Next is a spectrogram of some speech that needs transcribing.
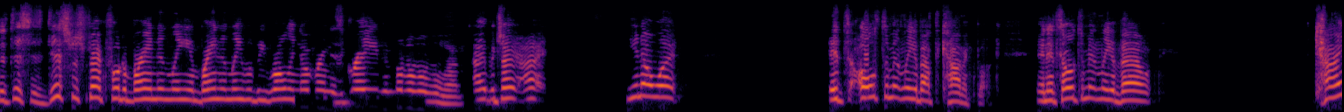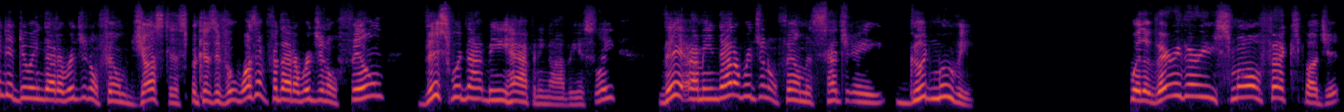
that this is disrespectful to Brandon Lee, and Brandon Lee will be rolling over in his grave and blah blah blah blah. blah. I, which I, I, you know what? It's ultimately about the comic book, and it's ultimately about kind of doing that original film justice. Because if it wasn't for that original film, this would not be happening. Obviously, they, I mean, that original film is such a good movie with a very very small effects budget,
